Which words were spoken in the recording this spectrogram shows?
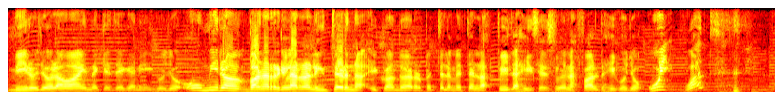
miro yo la vaina que llegan y digo yo, oh, mira, van a arreglar la linterna. Y cuando de repente le meten las pilas y se suben las faldas, digo yo, uy, ¿what?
